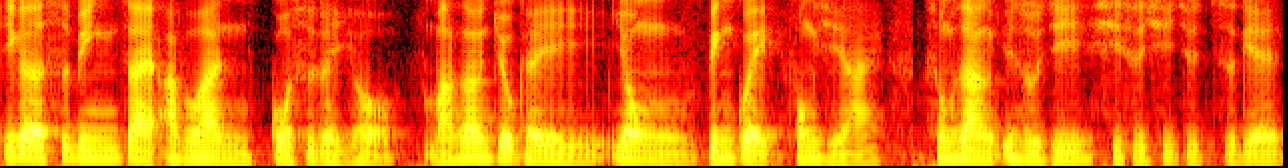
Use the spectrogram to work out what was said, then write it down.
一个士兵在阿富汗过世了以后，马上就可以用冰柜封起来，送上运输机吸食器，就直接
